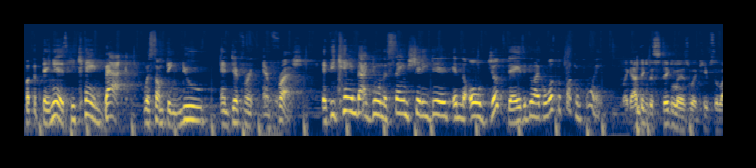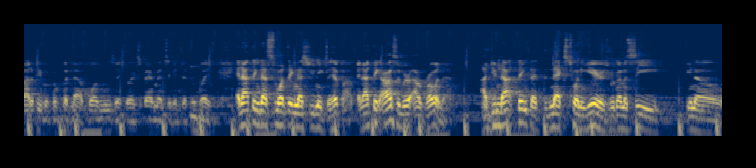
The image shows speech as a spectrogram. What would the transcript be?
But the thing is, he came back with something new and different and fresh. If he came back doing the same shit he did in the old Jux days, it'd be like, well, what's the fucking point? Like I think the stigma is what keeps a lot of people from putting out more music or experimenting in different ways. And I think that's one thing that's unique to hip hop. And I think honestly we're outgrowing that. I do not think that the next 20 years we're going to see, you know,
